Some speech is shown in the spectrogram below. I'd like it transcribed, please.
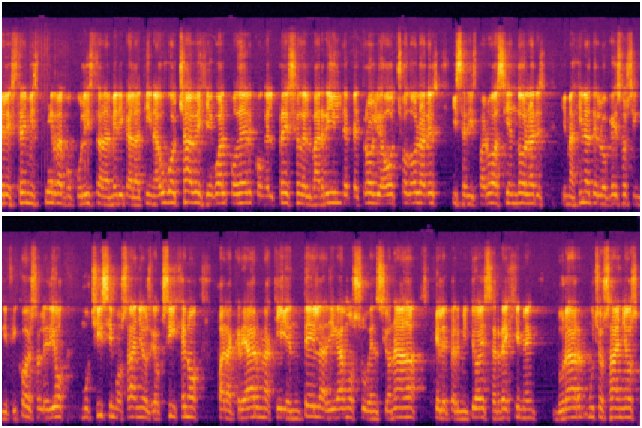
de la extrema izquierda populista de América Latina. Hugo Chávez llegó al poder con el precio del barril de petróleo a 8 dólares y se disparó a 100 dólares. Imagínate lo que eso significó. Eso le dio muchísimos años de oxígeno para crear una clientela, digamos, subvencionada que le permitió a ese régimen durar muchos años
